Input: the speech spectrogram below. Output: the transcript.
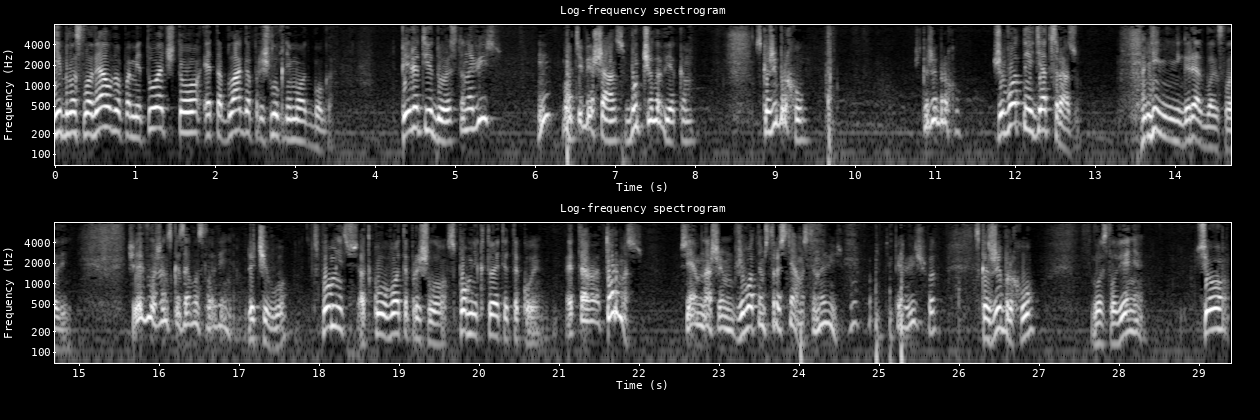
и благословлял его, пометуя, что это благо пришло к нему от Бога. Перед едой остановись. Вот тебе шанс. Будь человеком. Скажи браху. Скажи браху. Животные едят сразу. Они не говорят благословение. Человек должен сказать благословение. Для чего? Вспомнить, откуда это пришло. Вспомнить, кто это такой. Это тормоз. Всем нашим животным страстям остановись. Вот, вот, теперь видишь, вот, скажи браху, благословение. Все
